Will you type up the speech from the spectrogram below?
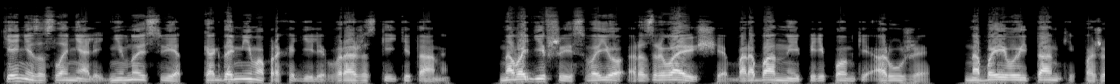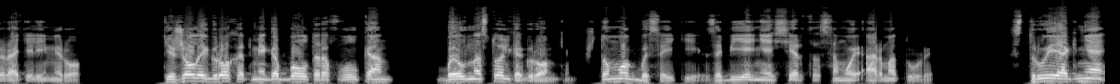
Тени заслоняли дневной свет, когда мимо проходили вражеские титаны, наводившие свое разрывающее барабанные перепонки оружие на боевые танки пожирателей миров. Тяжелый грохот мегаболтеров «Вулкан» был настолько громким, что мог бы сойти за биение сердца самой арматуры. Струи огня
